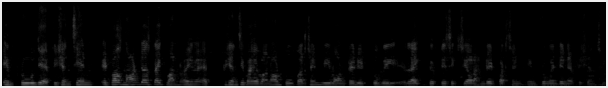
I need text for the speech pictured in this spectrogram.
improve the efficiency. And it was not just like one uh, efficiency by one or two percent. We wanted it to be like 50, 60, or 100 percent improvement in efficiency.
